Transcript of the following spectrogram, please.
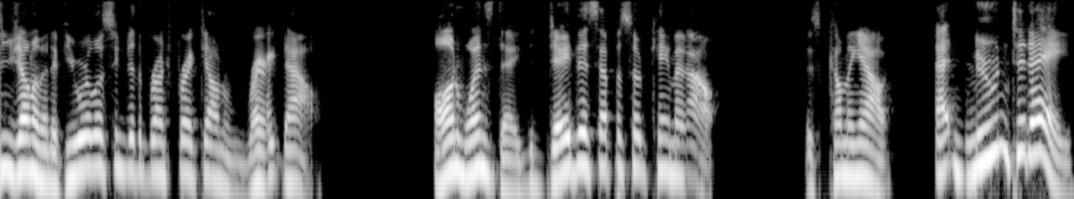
and gentlemen, if you are listening to the brunch breakdown right now, on Wednesday, the day this episode came out, is coming out at noon today,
